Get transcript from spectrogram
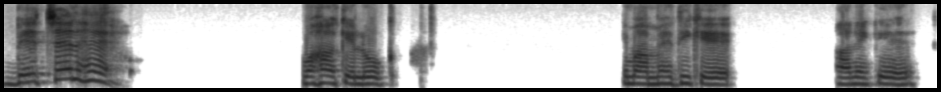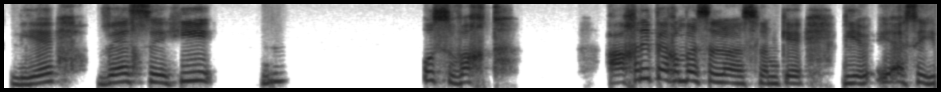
بے چین ہیں، وہاں کے لوگ امام مہدی کے آنے کے لیے ویسے ہی اس وقت آخری پیغمبر صلی اللہ علیہ وسلم کے لیے ایسے ہی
